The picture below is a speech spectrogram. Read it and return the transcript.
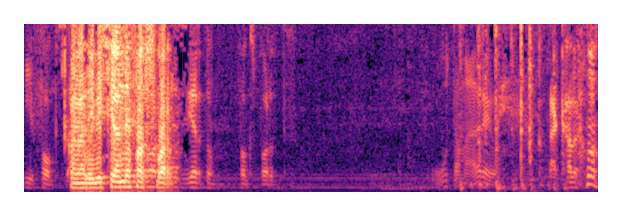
y Fox. con la división de Fox Sport. Es cierto, Fox Sport. Puta madre, güey. Está cabrón.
